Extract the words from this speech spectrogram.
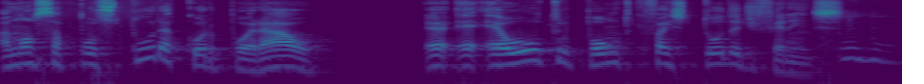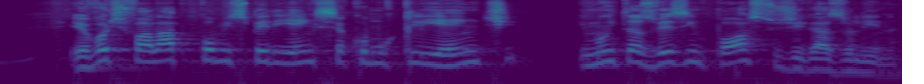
a nossa postura corporal, é, é- é outro ponto que faz toda a diferença. Eu vou te falar como experiência como cliente e muitas vezes em postos de gasolina.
